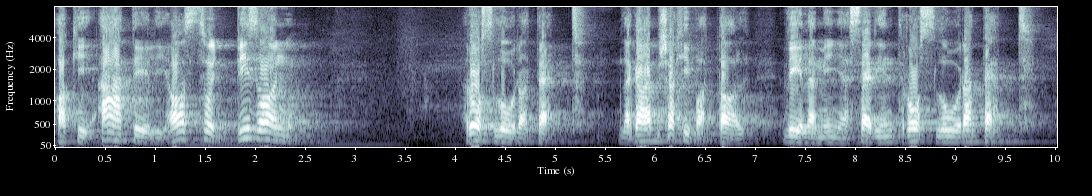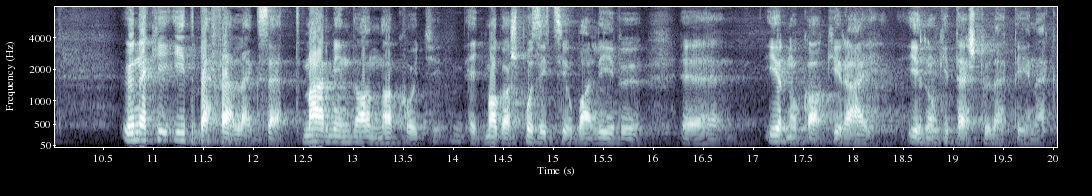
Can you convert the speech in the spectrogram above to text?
aki átéli azt, hogy bizony rossz lóra tett. Legalábbis a hivatal véleménye szerint rossz lóra tett. Ő neki itt befellegzett, mármint annak, hogy egy magas pozícióban lévő eh, írnoka király írnoki testületének.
